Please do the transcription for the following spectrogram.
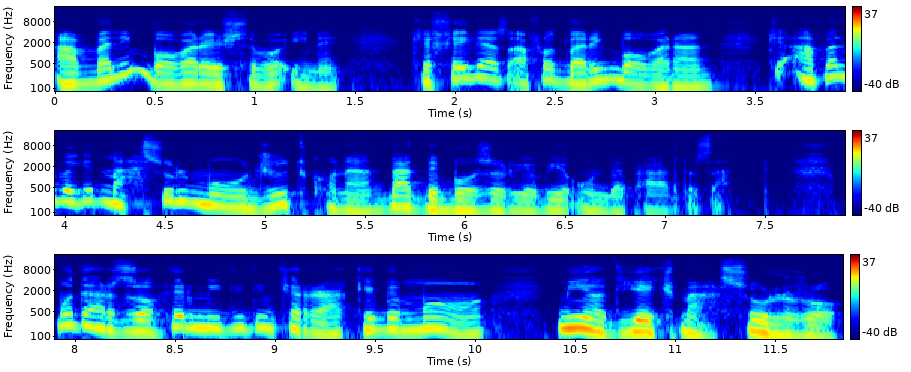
اولین باور اشتباه اینه که خیلی از افراد بر این باورن که اول باید محصول موجود کنند بعد به بازاریابی اون بپردازن. ما در ظاهر می‌دیدیم که رقیب ما میاد یک محصول رو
